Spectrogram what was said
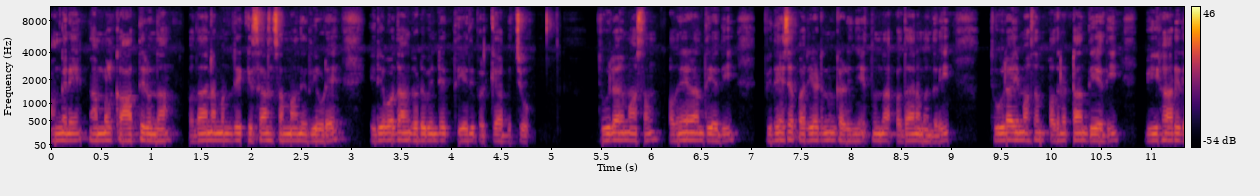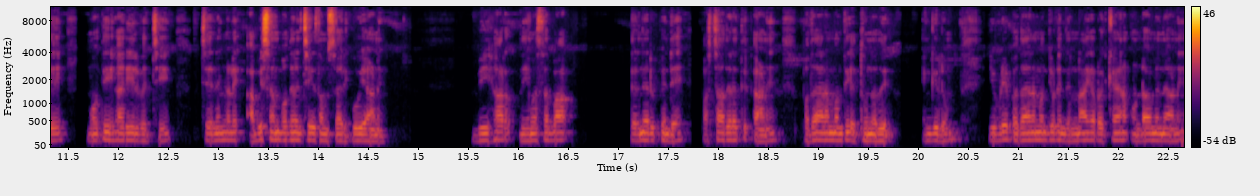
അങ്ങനെ നമ്മൾ കാത്തിരുന്ന പ്രധാനമന്ത്രി കിസാൻ സമ്മാൻ നിധിയുടെ ഇരുപതാം ഗഡുവിന്റെ തീയതി പ്രഖ്യാപിച്ചു. ജൂലൈ മാസം പതിനേഴാം തീയതി വിദേശ പര്യടനം കഴിഞ്ഞ് എത്തുന്ന പ്രധാനമന്ത്രി ജൂലൈ മാസം പതിനെട്ടാം തീയതി ബീഹാറിലെ മോത്തിഹാരിയിൽ വെച്ച് ജനങ്ങളെ അഭിസംബോധന ചെയ്ത് സംസാരിക്കുകയാണ്. ബീഹാർ നിയമസഭാ തെരഞ്ഞെടുപ്പിന്റെ പശ്ചാത്തലത്തിലാണ് പ്രധാനമന്ത്രി എത്തുന്നത്. എങ്കിലും ഇവിടെ പ്രധാനമന്ത്രിയുടെ നിർണായക പ്രഖ്യാപനം ഉണ്ടാകുമെന്നാണ്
